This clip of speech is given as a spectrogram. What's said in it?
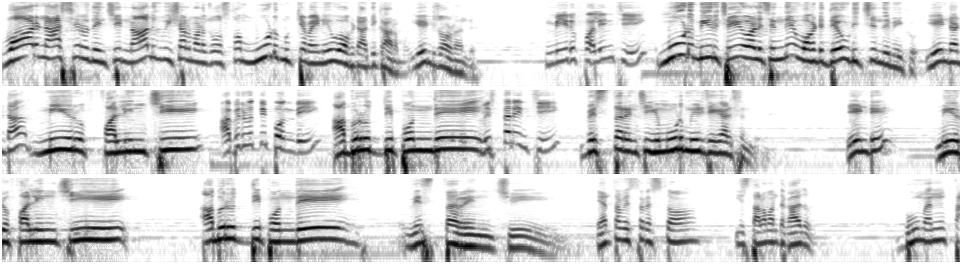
వారిని ఆశీర్వదించి నాలుగు విషయాలు మనం చూస్తాం. మూడు ముఖ్యమైనవి ఒకటి అధికారం ఏంటి చూడండి. మీరు ఫలించి మూడు మీరు చేయవలసింది ఒకటి దేవుడు ఇచ్చింది మీకు. ఏంటంట? మీరు ఫలించి అభివృద్ధి పొంది అభివృద్ధి పొంది విస్తరించి విస్తరించి ఈ మూడు మీరు చేయాల్సింది. ఏంటి? మీరు ఫలించి అభివృద్ధి పొంది విస్తరించి. ఎంత విస్తరిస్తాం? ఈ స్థలం అంత కాదు. భూమి అంతా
